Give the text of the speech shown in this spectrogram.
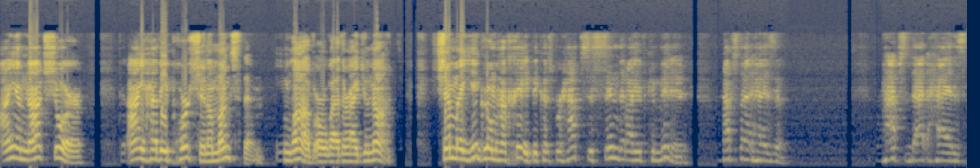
I am not sure that I have a portion amongst them, in love, or whether I do not. Because perhaps the sin that I have committed, perhaps that has, perhaps that has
